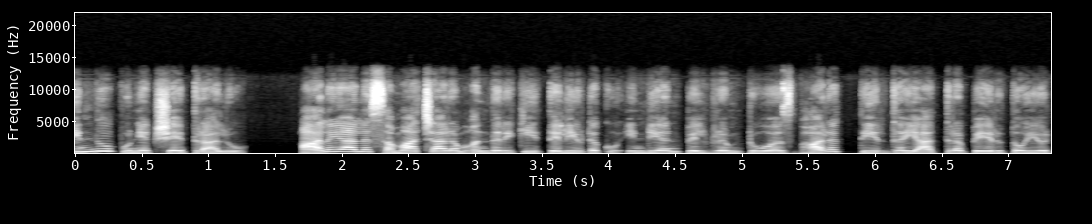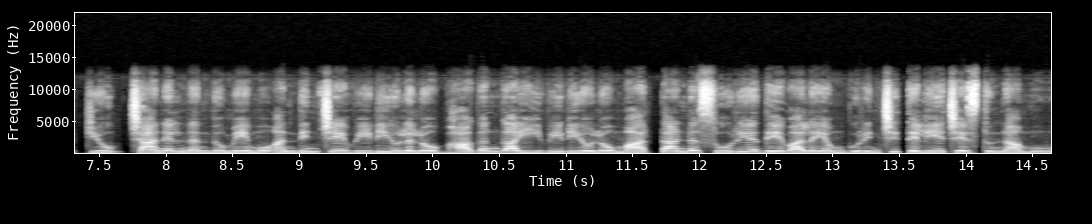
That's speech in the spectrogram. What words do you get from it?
హిందూ పుణ్యక్షేత్రాలు ఆలయాల సమాచారం అందరికీ తెలియుటకు ఇండియన్ పిల్గ్రిమ్ టూర్స్ భారత్ తీర్థయాత్ర పేరుతో యూట్యూబ్ ఛానెల్ నందు మేము అందించే వీడియోలలో భాగంగా ఈ వీడియోలో మార్తాండ సూర్య దేవాలయం గురించి తెలియచేస్తున్నాము.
